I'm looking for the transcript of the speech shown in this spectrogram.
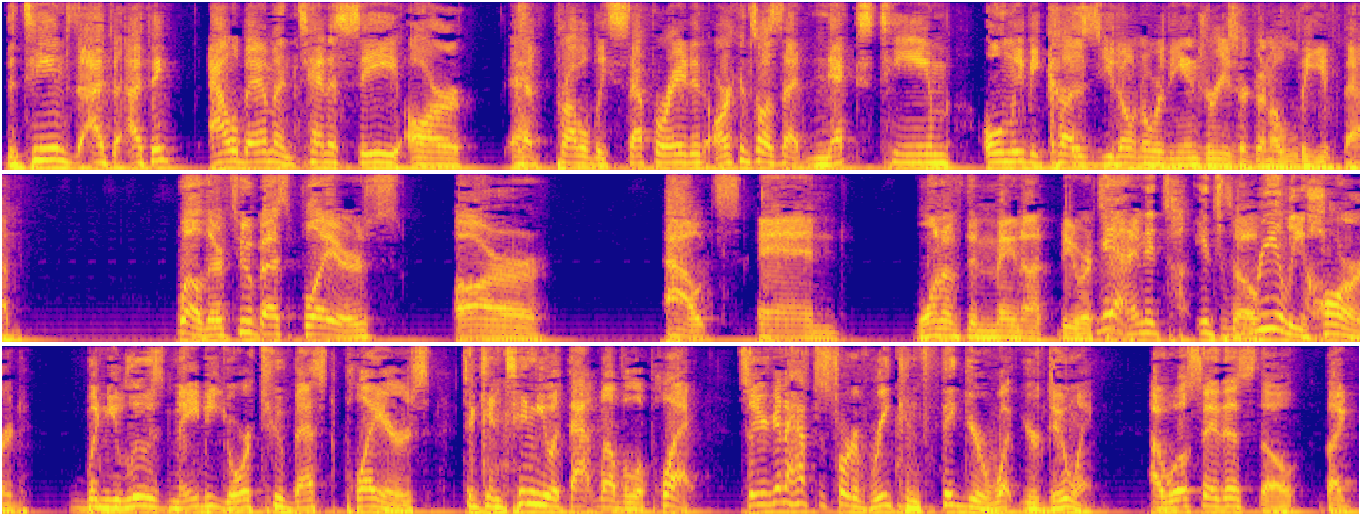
The teams, I, I think Alabama and Tennessee are have probably separated. Arkansas is that next team only because you don't know where the injuries are going to leave them. Well, their two best players are out, and one of them may not be retired. Yeah, and it's it's So- really hard when you lose maybe your two best players to continue at that level of play. So you're going to have to sort of reconfigure what you're doing. I will say this though, like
